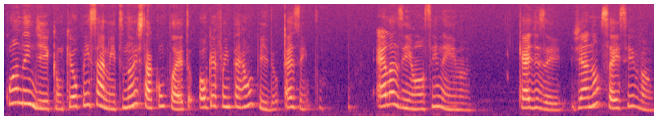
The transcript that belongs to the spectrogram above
quando indicam que o pensamento não está completo ou que foi interrompido. Exemplo, elas iam ao cinema. Quer dizer, já não sei se vão.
